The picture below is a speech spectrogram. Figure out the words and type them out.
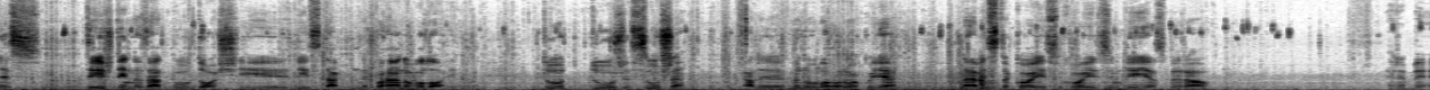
десь тиждень назад був дощ і ліс так непогано вологий. Тут дуже суша, але минулого року я навіть з такої сухої землі я збирав гриби.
